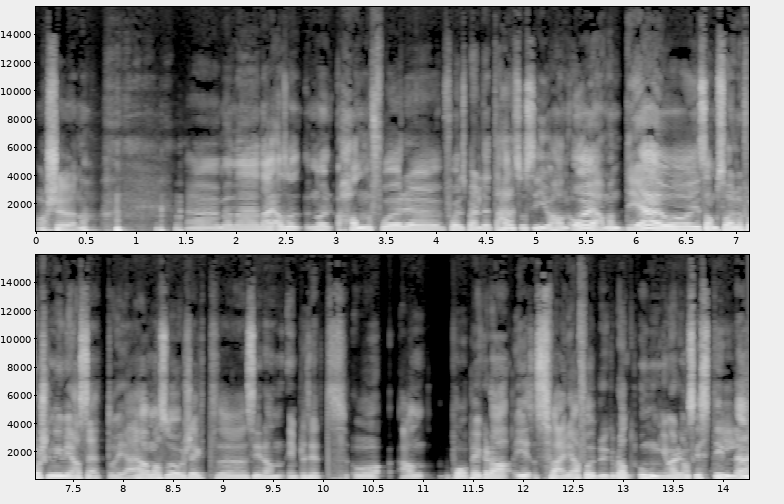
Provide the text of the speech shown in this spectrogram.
og sjøene. Eh, men eh, nei, altså, når han får uh, forespeile dette her, så sier jo han å ja, men det er jo i samsvar med forskning vi har sett, og jeg har masse oversikt, sier han implisitt. Og han påpeker da i Sverige har forbruket blant unge vært ganske stille,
